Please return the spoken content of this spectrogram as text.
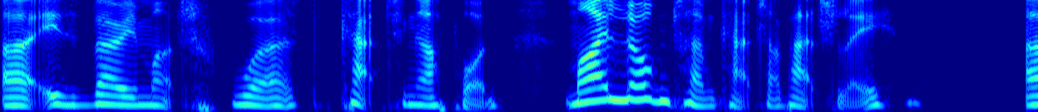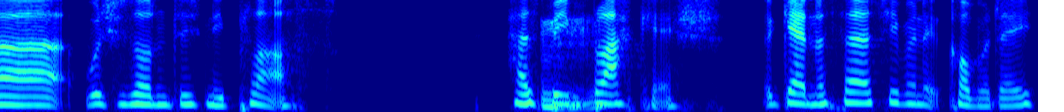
uh, is very much worth catching up on. My long-term catch-up, actually, uh, which is on Disney Plus, has been Mhm. Blackish. Again, a 30-minute comedy.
